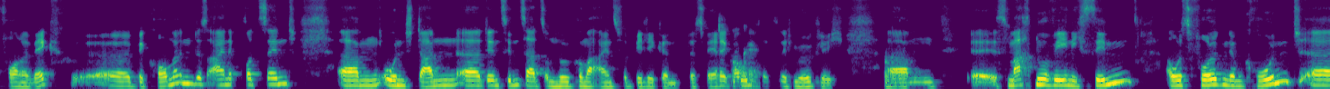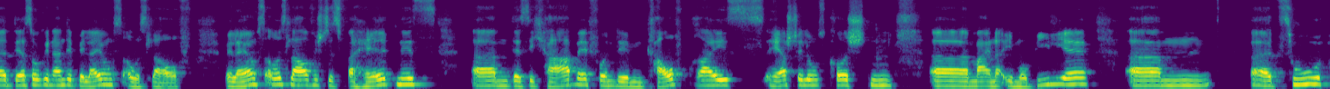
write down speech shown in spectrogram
vorneweg äh, bekommen, das eine Prozent ähm, und dann äh, den Zinssatz um 0,1 verbilligen. Das wäre grundsätzlich okay. möglich. Okay. Ähm, äh, es macht nur wenig Sinn aus folgendem Grund, äh, der sogenannte Beleihungsauslauf. Beleihungsauslauf ist das Verhältnis ähm, das ich habe von dem Kaufpreis, Herstellungskosten äh, meiner Immobilie ähm, äh, zu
